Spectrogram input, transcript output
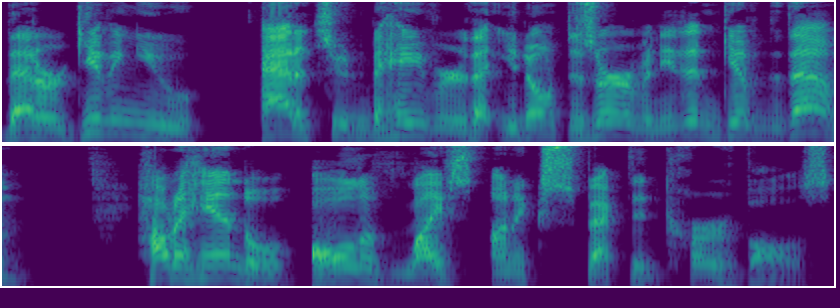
that are giving you attitude and behavior that you don't deserve and you didn't give to them, how to handle all of life's unexpected curveballs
